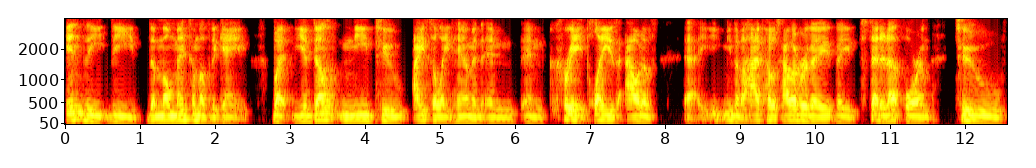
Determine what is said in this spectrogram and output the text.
in the the the momentum of the game. But you don't need to isolate him and and and create plays out of uh, you know the high post, however they they set it up for him to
